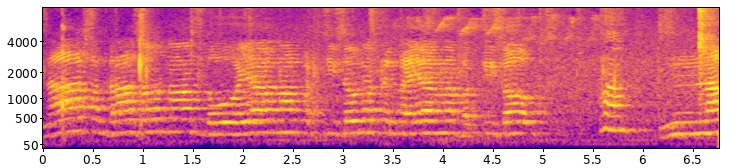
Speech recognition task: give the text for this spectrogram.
ਨਾ 1500 ਨਾ 2000 ਨਾ 2500 ਨਾ 3000 ਨਾ 3200 ਹਾਂ। ਨਾ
